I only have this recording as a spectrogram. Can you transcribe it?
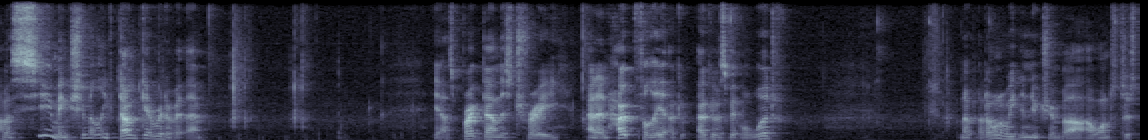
I'm assuming Shimmerleaf don't get rid of it then. Yeah, let's break down this tree, and then hopefully I'll, give us a bit more wood. Nope, I don't want to eat the nutrient bar. I want to just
